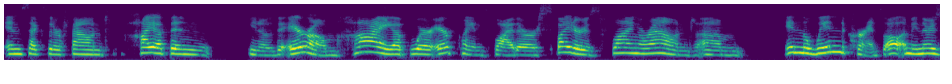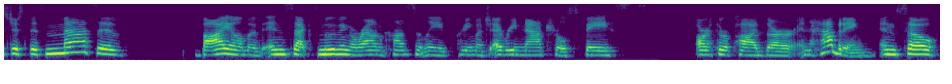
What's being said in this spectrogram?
insects that are found high up in, you know, the airome, high up where airplanes fly. There are spiders flying around um, in the wind currents. All I mean, there's just this massive biome of insects moving around constantly, pretty much every natural space arthropods are inhabiting. And so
